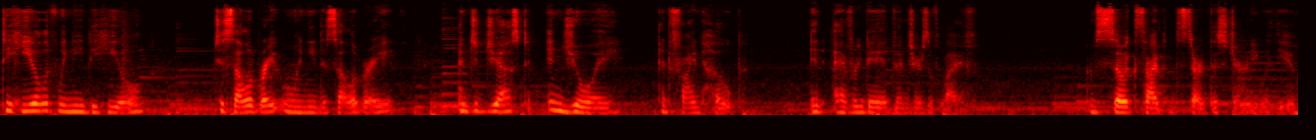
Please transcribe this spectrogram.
to heal if we need to heal, to celebrate when we need to celebrate, and to just enjoy and find hope in everyday adventures of life. I'm so excited to start this journey with you.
